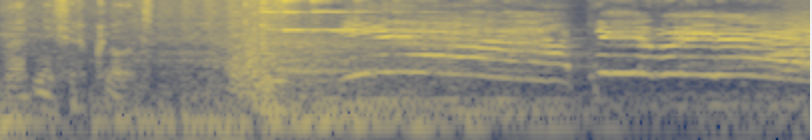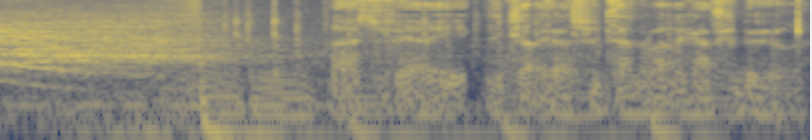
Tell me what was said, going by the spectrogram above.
Maar het niet verkloot. Luister, Ferry, ik zal je eens vertellen wat er gaat gebeuren.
